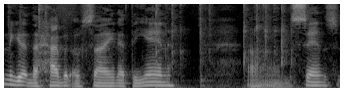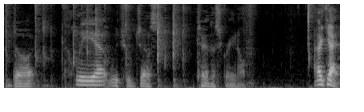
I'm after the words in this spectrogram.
I'm going to get in the habit of saying at the end um, sense.clear, which will just turn the screen off. Okay,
